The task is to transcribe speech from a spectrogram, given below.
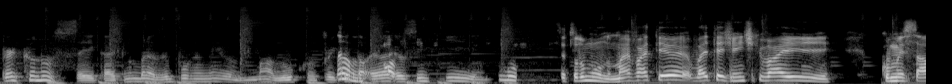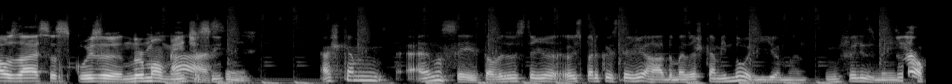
Pior que eu não sei, cara, que no Brasil o povo é meio maluco, porque Não, eu, eu, eu sinto que... Ser todo mundo. Mas vai ter, vai ter gente que vai começar a usar essas coisas normalmente, ah, assim. sim. Acho que a eu não sei, talvez eu esteja, eu espero que eu esteja errado, mas acho que a minoria, mano, infelizmente. Não,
